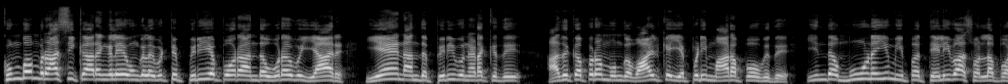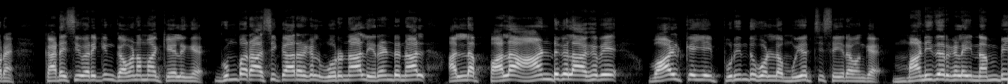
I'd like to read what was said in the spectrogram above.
கும்பம் ராசிக்காரங்களே உங்களை விட்டு பிரிய போற அந்த உறவு யார்? ஏன் அந்த பிரிவு நடக்குது? அதுக்கப்புறம் உங்க வாழ்க்கை எப்படி மாறப்போகுது? இந்த மூணையும் இப்ப தெளிவா சொல்ல போறேன். கடைசி வரைக்கும் கவனமா கேளுங்க. கும்ப ராசிக்காரர்கள் ஒரு நாள் இரண்டு நாள் அல்ல பல ஆண்டுகளாகவே வாழ்க்கையை புரிந்து கொள்ள முயற்சி செய்கிறவங்க மனிதர்களை நம்பி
